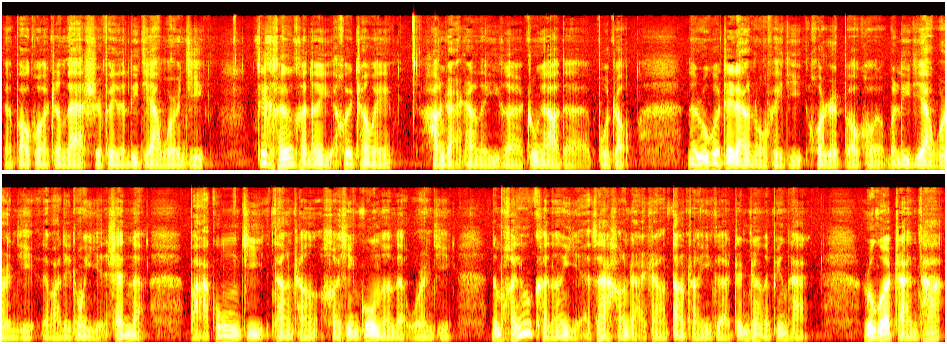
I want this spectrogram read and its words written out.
呃，包括正在试飞的利剑无人机，这个很有可能也会成为航展上的一个重要的步骤。那如果这两种飞机，或者包括我们利剑无人机，对吧？这种隐身的，把攻击当成核心功能的无人机，那么很有可能也在航展上当成一个真正的平台。如果展它，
